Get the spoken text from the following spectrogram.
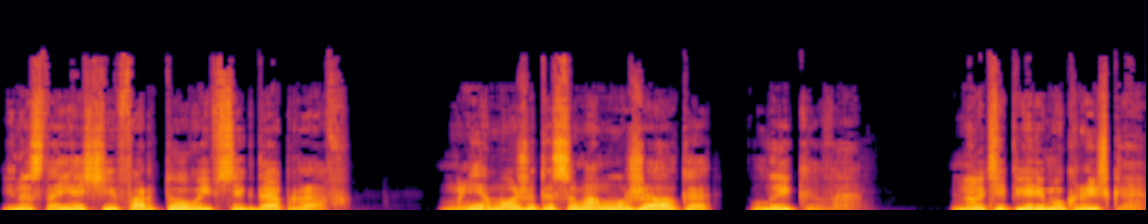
и настоящий фартовый всегда прав. Мне, может, и самому жалко Лыкова, но теперь ему крышка.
